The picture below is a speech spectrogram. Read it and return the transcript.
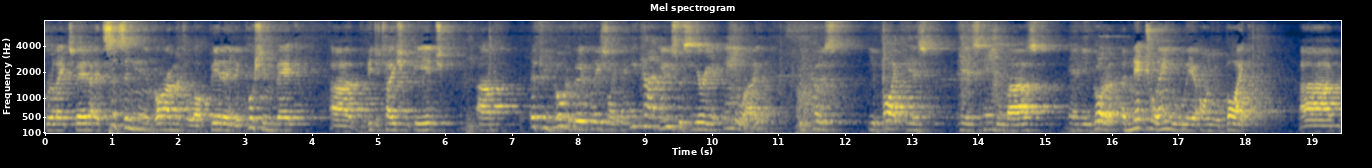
relaxed batter. It sits in the environment a lot better. You're pushing back uh, the vegetation edge. Um, if you build a vertical edge like that, you can't use this area anyway because your bike has, has handlebars and you've got a, a natural angle there on your bike um,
